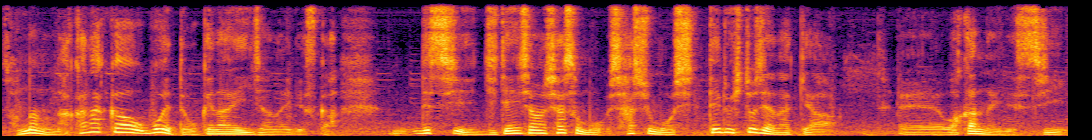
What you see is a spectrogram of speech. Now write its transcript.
そんなのなかなか覚えておけないじゃないですか。ですし自転車の車種も車種も知ってる人じゃなきゃえー、分かんないですし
